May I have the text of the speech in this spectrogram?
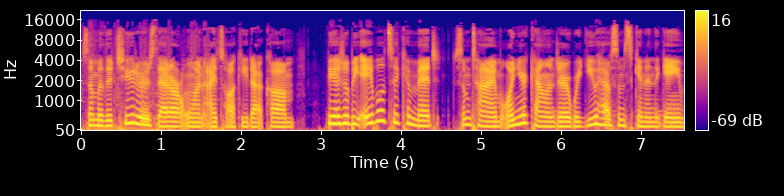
some of the tutors that are on italki.com because you'll be able to commit some time on your calendar where you have some skin in the game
